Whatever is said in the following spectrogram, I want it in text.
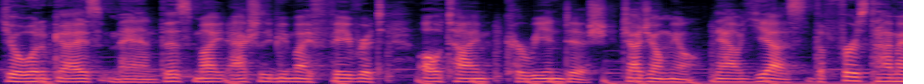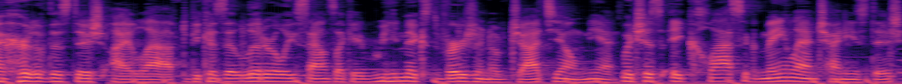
Yo, what up guys? Man, this might actually be my favorite all-time Korean dish, jjajangmyeon. Now yes, the first time I heard of this dish, I laughed because it literally sounds like a remixed version of zhajiangmian, which is a classic mainland Chinese dish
